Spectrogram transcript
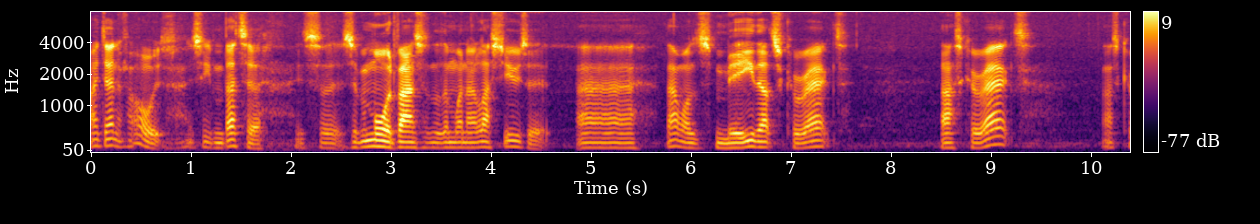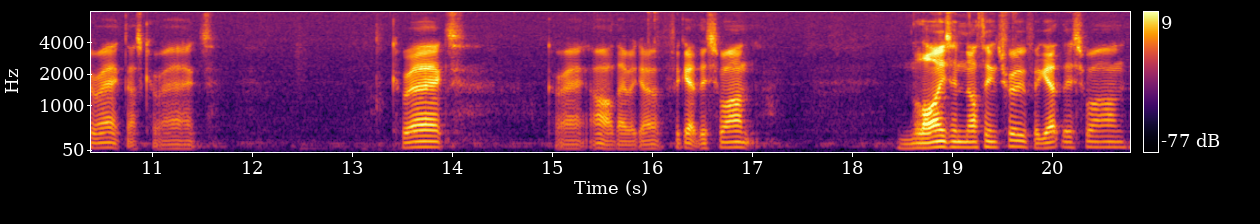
identify. Oh, it's, it's even better. It's uh, it's a bit more advanced than when I last used it. Uh, that one's me. That's correct. That's correct. That's correct. That's correct. Correct. Correct. Oh, there we go. Forget this one. Lies and nothing true. Forget this one.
